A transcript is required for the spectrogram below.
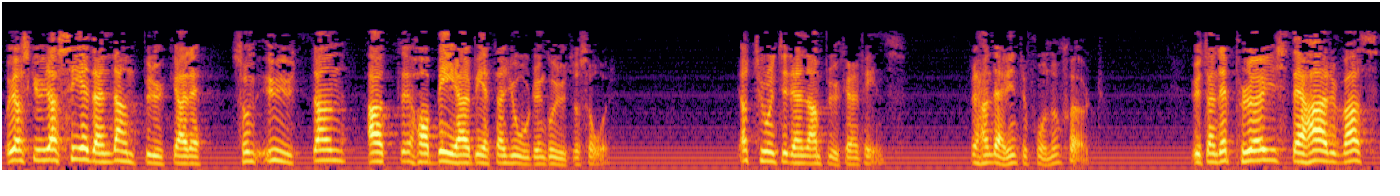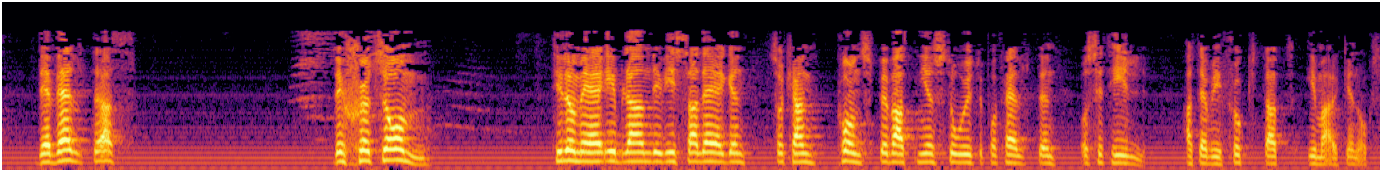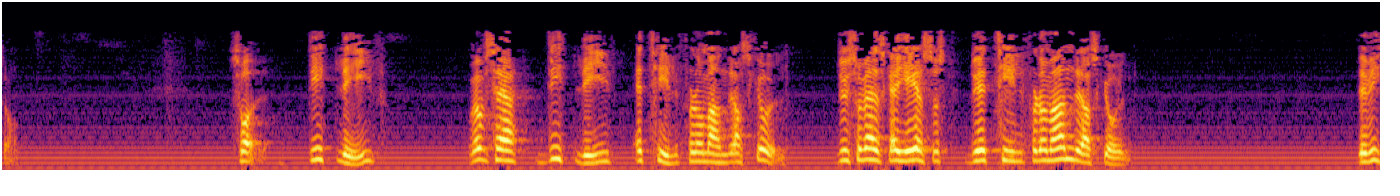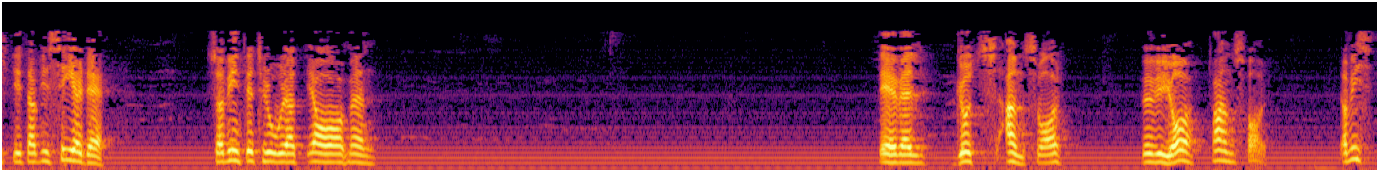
och jag skulle vilja se den lantbrukare som utan att ha bearbetat jorden går ut och sår. Jag tror inte den lantbrukaren finns för han lär inte få någon skörd. Utan det plöjs, det harvas, det vältras det sköts om. Till och med ibland i vissa lägen så kan konstbevattningen stå ute på fälten och se till att det blir fuktat i marken också så ditt liv om jag får säga ditt liv är till för de andras skull. Du som älskar Jesus du är till för de andras skull. Det är viktigt att vi ser det så att vi inte tror att ja men det är väl Guds ansvar. Behöver jag ta ansvar? Ja visst.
